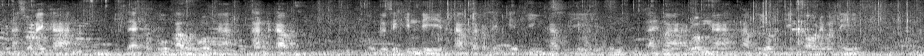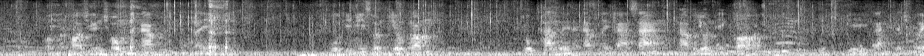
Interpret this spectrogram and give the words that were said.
นุนาส่วนรายการ และกับผู้เข้าร่วมงานทุกท่านนะครับ ผมรู้สึกยินดีนะครับ และก็เป็นเกียรติยิ่งครับที่ได้มาร่วมงานภาพยนตร์อิงกอในวันนี้ ผมก็ขอชื่นชมนะครับในผู้ที่มีส่วนเกี่ยวข้องทุกท่านเลยนะครับ ในการสร้างภาพยนตร์เองกอที่การจะช่วย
